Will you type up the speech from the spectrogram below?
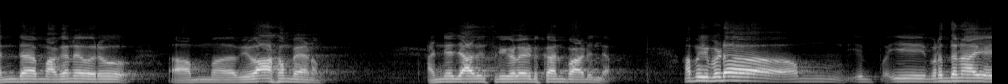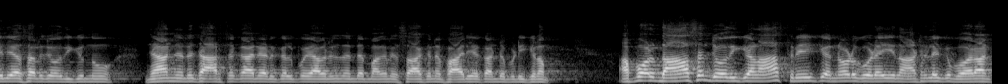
എന്റെ മകന് ഒരു വിവാഹം വേണം. അന്യജാതി സ്ത്രീകളെ എടുക്കാൻ പാടില്ല. അപ്പോൾ ഇവിടെ ഈ വൃദ്ധനായ ഏലിയാസാർ ചോദിക്കുന്നു ഞാൻ നിന്റെ ചാർച്ചക്കാരുടെ അടുക്കൽ പോയി അവരിൽ നിന്ന് എന്റെ മകൻ ഇസാഖിന്റെ ഭാര്യയെ കണ്ടുപിടിക്കണം. അപ്പോൾ ദാസൻ ചോദിക്കുകയാണ് ആ സ്ത്രീക്ക് എന്നോട് കൂടെ ഈ നാട്ടിലേക്ക് പോരാൻ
